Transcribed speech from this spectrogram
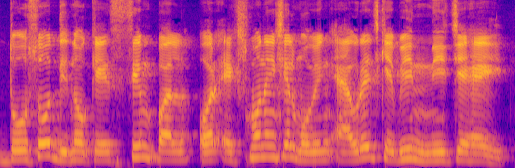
200 दिनों के सिंपल और एक्सपोनेंशियल मूविंग एवरेज के भी नीचे है।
